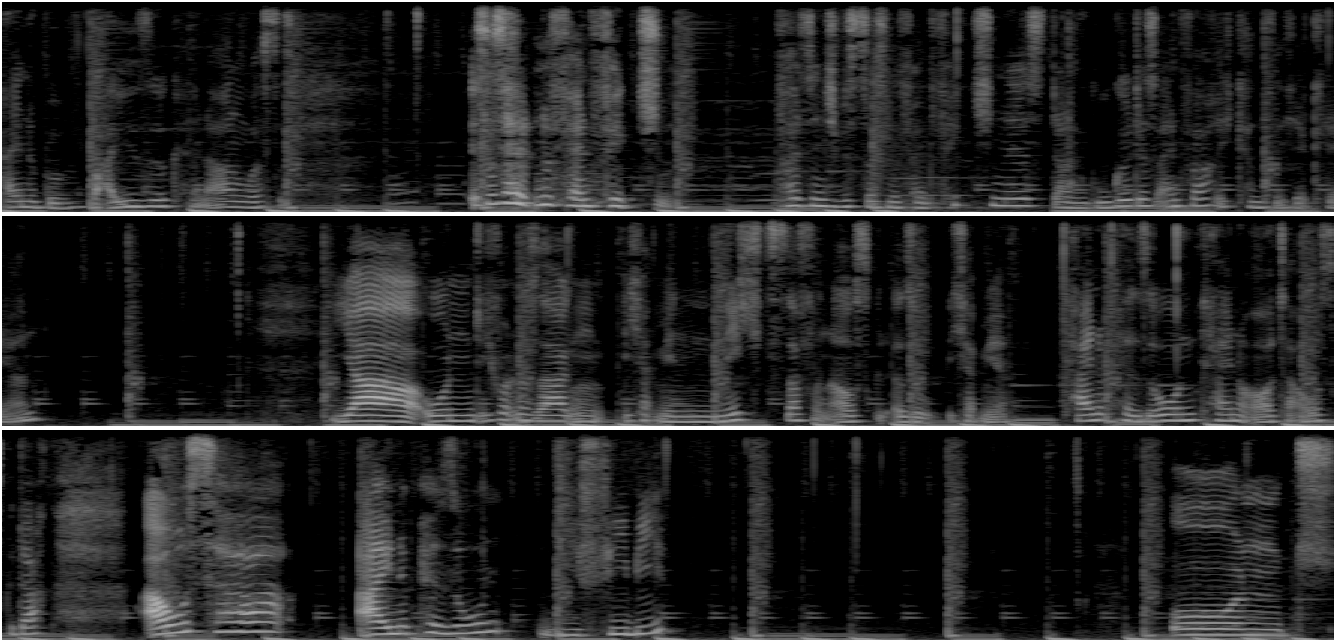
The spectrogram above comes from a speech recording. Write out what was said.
keine Beweise, keine Ahnung, was das ist. Es ist halt eine Fanfiction. Falls ihr nicht wisst, dass eine Fanfiction ist, dann googelt es einfach. Ich kann es nicht erklären. Ja, und ich wollte nur sagen, ich habe mir nichts davon ausgedacht. Also, ich habe mir keine Person, keine Orte ausgedacht. Außer eine Person, die Phoebe. Und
